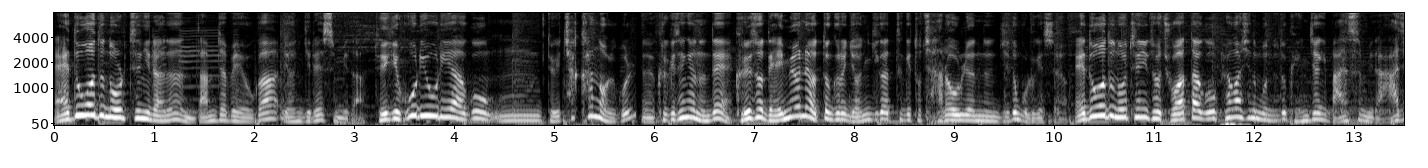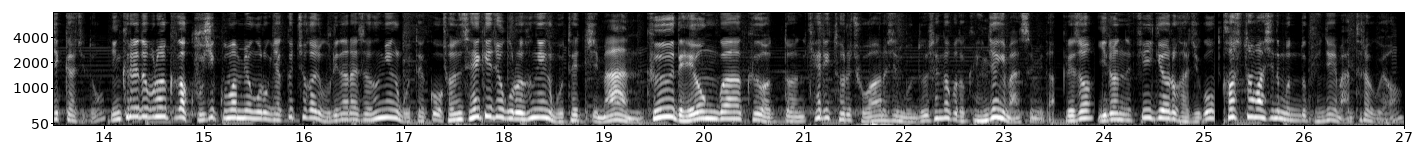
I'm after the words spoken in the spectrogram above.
에드워드 노튼이라는 남자 배우가 연기를 했습니다. 되게 호리호리하고 음 되게 착한 얼굴? 네, 그렇게 생겼는데 그래서 내면의 어떤 그런 연기 같은 게 더 잘 어울렸는지도 모르겠어요. 에드워드 노튼이 더 좋았다고 평하시는 분들도 굉장히 많습니다. 아직까지도. 인크레더블 헐크가 99만 명으로 그냥 그쳐가지고 우리나라에서 흥행을 못했고 전 세계적으로 흥행을 못했지만 그 내용과 그 어떤 캐릭터를 좋아하시는 분들 생각보다 굉장히 많습니다. 그래서 이런 피규어를 가지고 custom 하시는 분도 굉장히 많더라고요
